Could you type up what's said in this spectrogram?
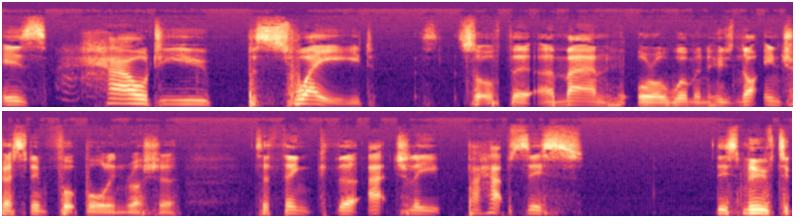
is, how do you persuade sort of the, a man or a woman who's not interested in football in Russia to think that actually perhaps this this move to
